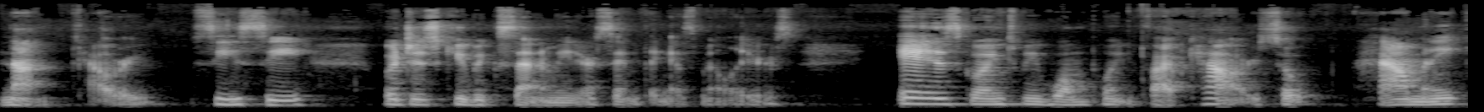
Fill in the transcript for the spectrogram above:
not calorie, cc, which is cubic centimeter, same thing as milliliters, is going to be 1.5 calories. So how many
